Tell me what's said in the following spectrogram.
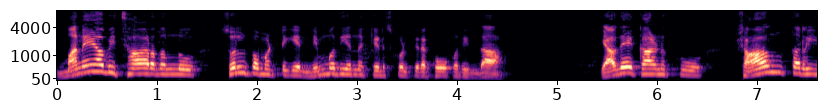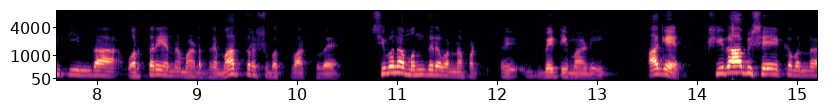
ಮನೆಯ ವಿಚಾರದಲ್ಲೂ ಸ್ವಲ್ಪ ಮಟ್ಟಿಗೆ ನೆಮ್ಮದಿಯನ್ನು ಕೆಡಿಸ್ಕೊಳ್ತೀರ ಕೋಪದಿಂದ? ಯಾವುದೇ ಕಾರಣಕ್ಕೂ ಶಾಂತ ರೀತಿಯಿಂದ ವರ್ತನೆಯನ್ನು ಮಾಡಿದ್ರೆ ಮಾತ್ರ ಶುಭತ್ವ ಆಗ್ತದೆ. ಶಿವನ ಮಂದಿರವನ್ನು ಪಟ್ ಭೇಟಿ ಮಾಡಿ. ಹಾಗೆ ಕ್ಷೀರಾಭಿಷೇಕವನ್ನು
